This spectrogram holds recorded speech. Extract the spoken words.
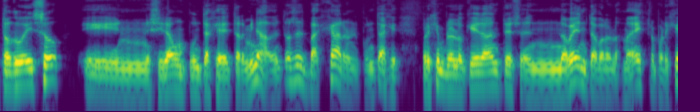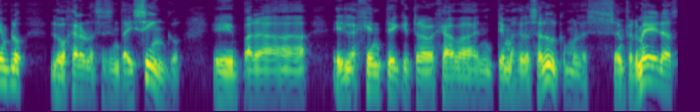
todo eso eh, necesitaba un puntaje determinado. Entonces bajaron el puntaje. Por ejemplo, lo que era antes en 90 para los maestros, por ejemplo, lo bajaron a 65. Eh, para eh, la gente que trabajaba en temas de la salud, como las enfermeras,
